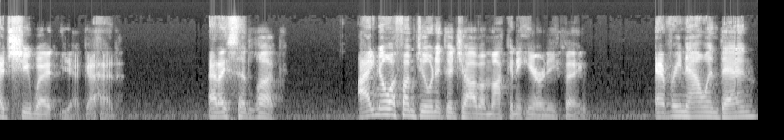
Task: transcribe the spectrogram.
And she went, Yeah, go ahead. And I said, Look, I know if I'm doing a good job, I'm not going to hear anything. Every now and then,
